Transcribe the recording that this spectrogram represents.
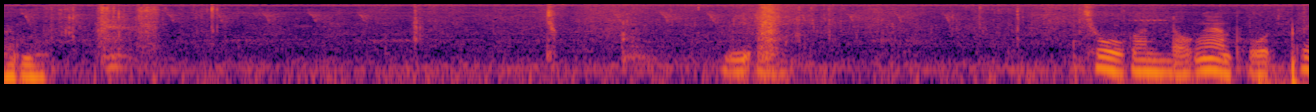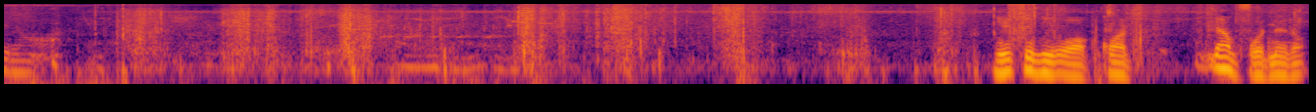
ครับ ดีออกโชว์ก่อน ดอกงามโพดเพื่อนเนาะนี่จะมีออกกอดย่ามฝนเลยเนาะ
